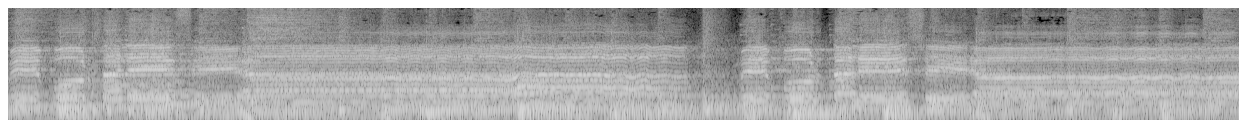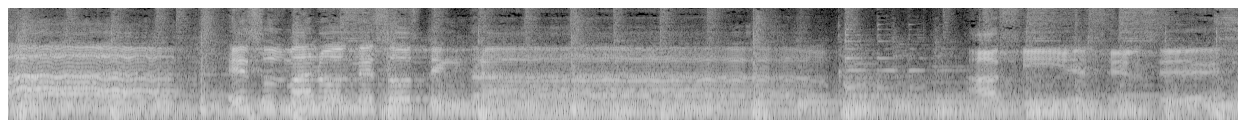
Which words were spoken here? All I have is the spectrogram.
me fortalecerá, me fortalecerá, en sus manos me sostendrá. Así es el Señor.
